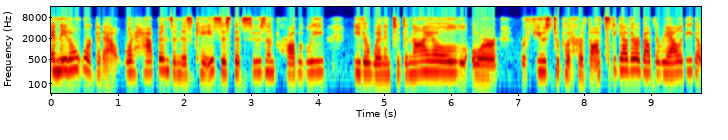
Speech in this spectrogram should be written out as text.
and they don't work it out. What happens in this case is that Susan probably either went into denial or refused to put her thoughts together about the reality that,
